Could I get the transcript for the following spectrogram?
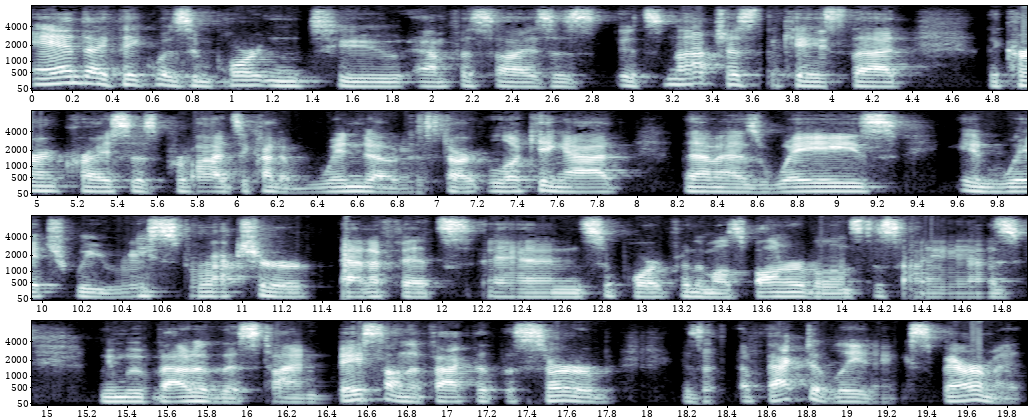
And I think what's important to emphasize is it's not just the case that the current crisis provides a kind of window to start looking at them as ways in which we restructure benefits and support for the most vulnerable in society as we move out of this time, based on the fact that the CERB is effectively an experiment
